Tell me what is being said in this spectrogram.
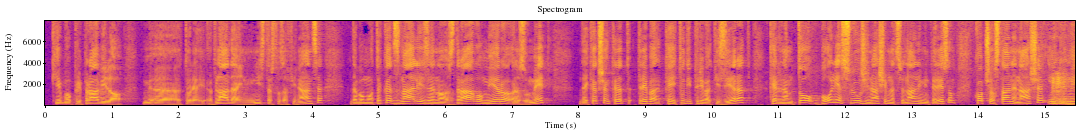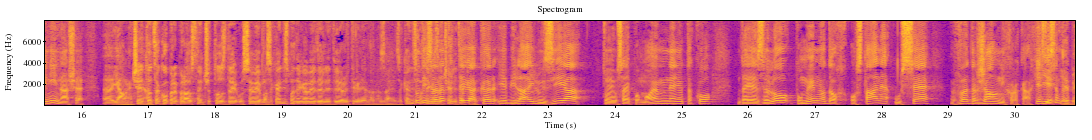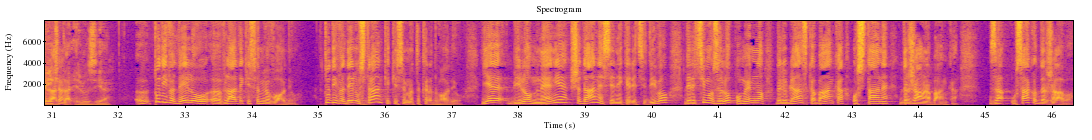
ki jo bo pripravilo eh, torej, vlada in ministrstvo za finance, da bomo takrat znali z eno zdravo mero razumeti, da je kakšenkrat treba kaj tudi privatizirati, ker nam to bolje služi našim nacionalnim interesom, kot če ostane naše in bremeni naše uh, javne. Če je to tako preprosto in če to zdaj vse vemo, zakaj nismo tega vedeli dve ali tri leta nazaj? Tudi zaradi tega, takrat? ker je bila iluzija, to je vsaj po mojem mnenju tako, da je zelo pomembno, da ostane vse v državnih rokah. Jaz Kje nisem prepričan. Je bila ta iluzija? Eh, tudi v delu uh, vlade, ki sem jo vodil. Tudi v delu stranke, ki sem jo takrat vodil, je bilo mnenje, še danes je nekaj recidivov, da je recimo zelo pomembno, da Ljubljanska banka ostane državna banka. Za vsako državo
